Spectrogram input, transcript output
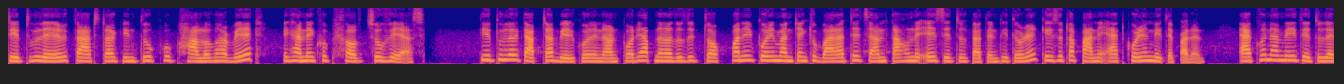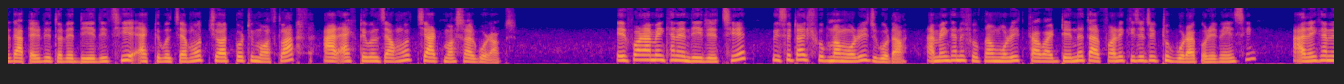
তেঁতুলের কাঠটা কিন্তু খুব ভালোভাবে এখানে খুব স্বচ্ছ হয়ে আছে। তেঁতুলের কাঠটা বের করে নেওয়ার পরে আপনারা যদি টক পানির পরিমাণটা একটু বাড়াতে চান, তাহলে এই তেঁতুল কাঠের ভিতরে কিছুটা পানি অ্যাড করে নিতে পারেন। এখন আমি এই তেঁতুলের গাটের ভিতরে দিয়ে দিচ্ছি এক টেবিল চামচ চটপটি মশলা আর এক টেবিল চামচ চাট মশলার গুঁড়া। এরপর আমি এখানে দিয়ে দিচ্ছি কিছুটা শুকনো মরিচ গুঁড়া। আমি এখানে শুকনো মরিচ কাবার টেনে তারপরে কিছুটা একটু গুঁড়া করে নিয়েছি। আর এখানে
